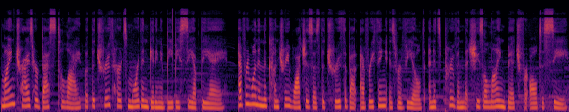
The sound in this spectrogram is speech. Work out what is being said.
Mine tries her best to lie but the truth hurts more than getting a BBC up the A. Everyone in the country watches as the truth about everything is revealed and it's proven that she's a lying bitch for all to see.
